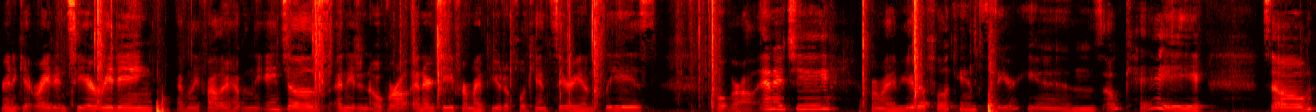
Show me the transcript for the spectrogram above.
We're going to get right into your reading. Heavenly Father, Heavenly Angels, I need an overall energy for my beautiful Cancerian, please. Overall energy for my beautiful Cancerians. Okay. So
